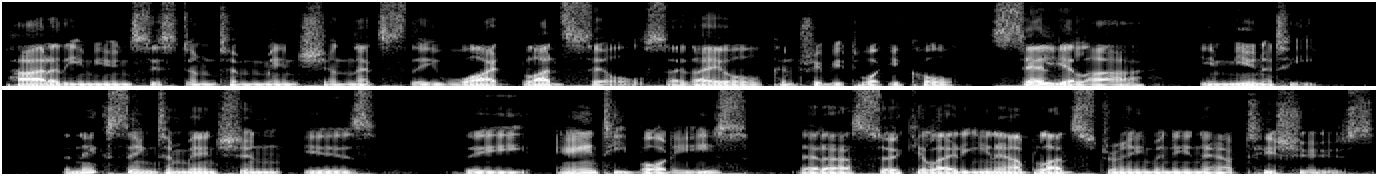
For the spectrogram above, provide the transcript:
part of the immune system to mention. That's the white blood cells. So they all contribute to what you call cellular immunity. The next thing to mention is the antibodies that are circulating in our bloodstream and in our tissues.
